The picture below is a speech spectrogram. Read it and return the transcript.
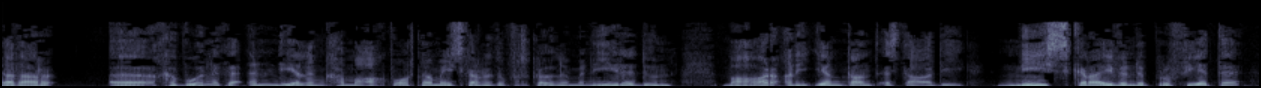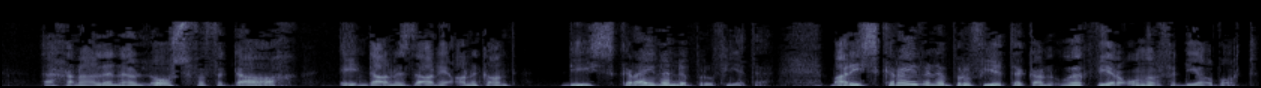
dat daar 'n uh, eh, gewone indeling gemaak word. Nou mense kan dit op verskillende maniere doen, maar aan die een kant is daar die nie skrywende profete. Ek gaan hulle nou los vir vandag en dan is daar aan die ander kant die skrywende profete. Maar die skrywende profete kan ook weer onderverdeel word.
